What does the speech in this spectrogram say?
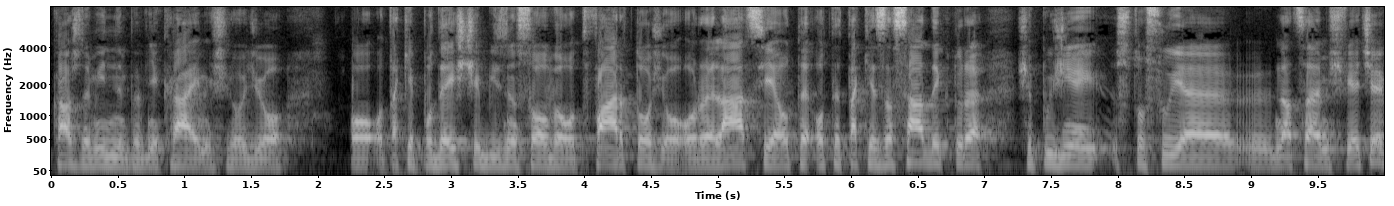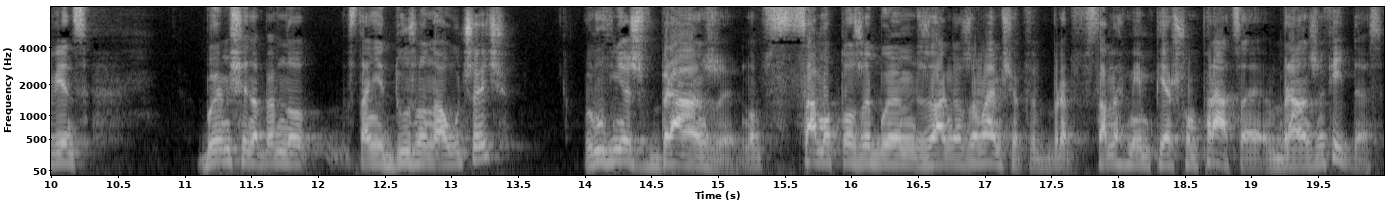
każdym innym pewnie krajem, jeśli chodzi o, o, o takie podejście biznesowe, otwartość, o, o relacje, o te, o te takie zasady, które się później stosuje e, na całym świecie, więc byłem się na pewno w stanie dużo nauczyć, również w branży. No, samo to, że byłem, że zaangażowałem się, w, w Stanach miałem pierwszą pracę w branży fitness.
